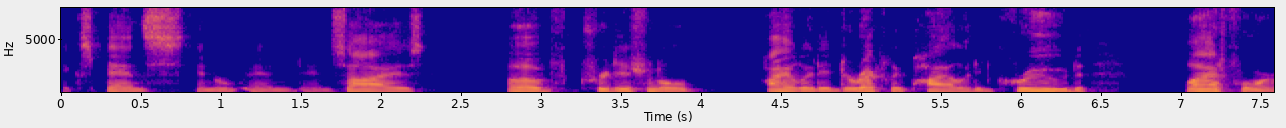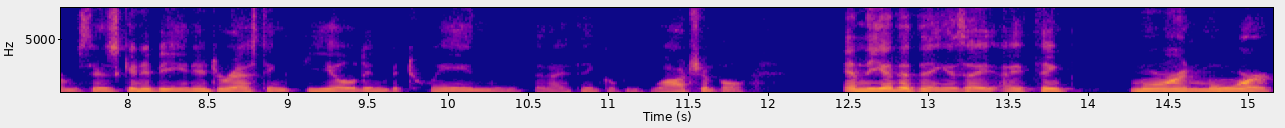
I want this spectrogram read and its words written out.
expense and, and, and size of traditional piloted, directly piloted crewed platforms. There's going to be an interesting field in between that I think will be watchable. And the other thing is I, I think more and more,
